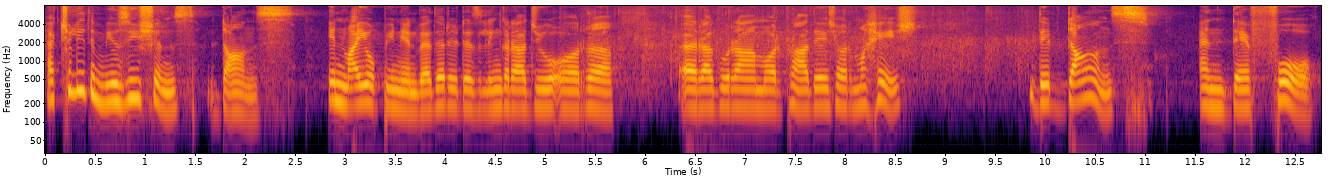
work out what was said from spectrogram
Actually, the musicians dance, in my opinion, whether it is Lingaraju or uh, uh, Raghuram or Pradesh or Mahesh, they dance, and therefore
